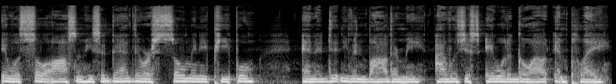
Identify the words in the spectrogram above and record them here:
It was so awesome. He said, Dad, there were so many people and it didn't even bother me. I was just able to go out and play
